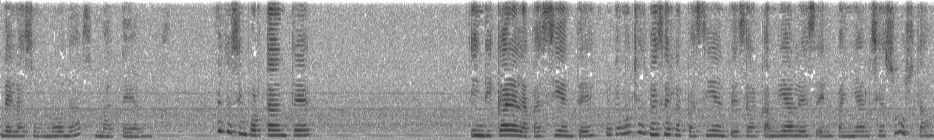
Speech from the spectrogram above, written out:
de las hormonas maternas. Esto es importante indicar a la paciente porque muchas veces las pacientes al cambiarles el pañal se asustan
